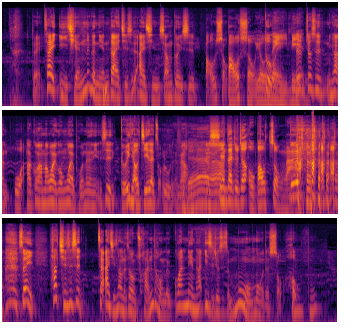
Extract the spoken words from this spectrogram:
对，在以前那个年代，其实爱情相对是保守，保守又内敛。就是你看，我阿公阿妈、外公外婆那个年是隔一条街在走路的，没有？呃、现在就叫偶包重啦。对 所以他其实是在爱情上的这种传统的观念，他一直就是默默的守候。嗯、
